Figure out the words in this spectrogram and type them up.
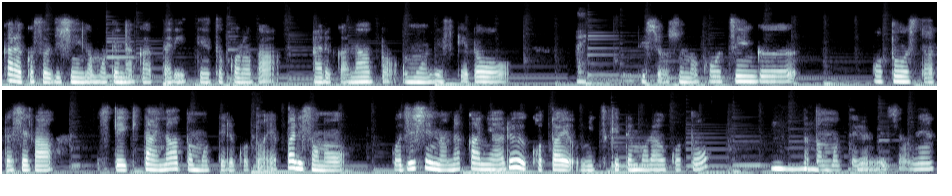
からこそ自信が持てなかったりっていうところがあるかなと思うんですけど、はい、でしょう、そのコーチングを通して私がしていきたいなと思ってることは、やっぱりそのご自身の中にある答えを見つけてもらうことだと思ってるんですよね。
